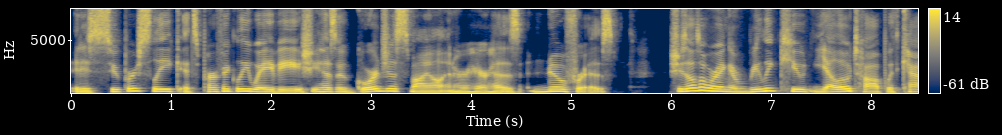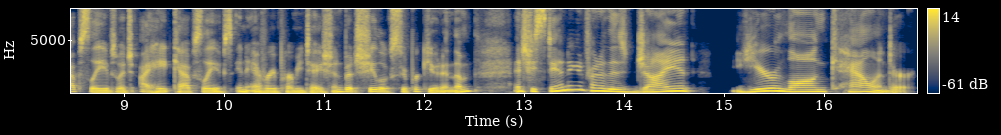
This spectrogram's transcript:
It is super sleek, it's perfectly wavy. She has a gorgeous smile and her hair has no frizz. She's also wearing a really cute yellow top with cap sleeves, which I hate cap sleeves in every permutation, but she looks super cute in them. And she's standing in front of this giant year long calendar.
